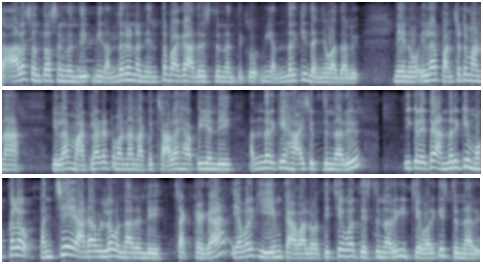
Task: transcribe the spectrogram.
చాలా సంతోషంగా ఉంది. మీరందరూ నన్ను ఎంత బాగా ఆదరిస్తున్నందుకు మీ అందరికీ ధన్యవాదాలు. నేను ఇలా పంచటం అన్నా ఇలా మాట్లాడటం అన్నా నాకు చాలా హ్యాపీ అండి. అందరికీ హాయ్ చెప్తున్నారు. ఇక్కడైతే అందరికీ మొక్కలు పంచే అడావుల్లో ఉన్నారండి. చక్కగా ఎవరికి ఏం కావాలో తెచ్చేవారు తెస్తున్నారు ఇచ్చేవారికి ఇస్తున్నారు.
